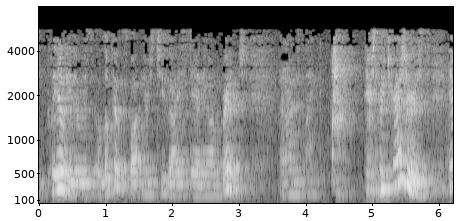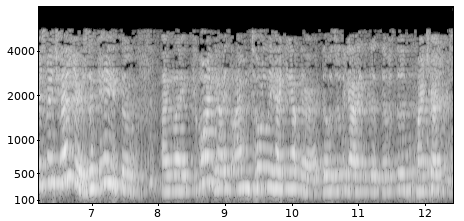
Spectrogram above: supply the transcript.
see clearly there was a lookout spot, and there was two guys standing on the bridge. And I was like, ah, there's my treasures. There's my treasures. Okay, so I'm like, come on, guys, I'm totally hiking up there. Those are the guys. That, those are my treasures.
